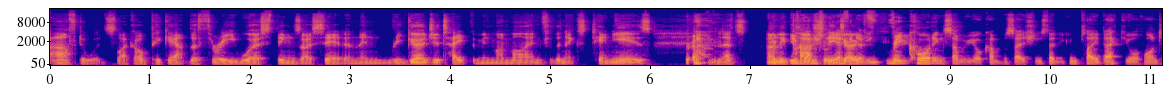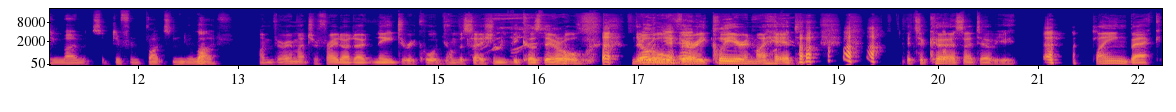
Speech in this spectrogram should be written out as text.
afterwards. Like I'll pick out the three worst things I said and then regurgitate them in my mind for the next 10 years. And that's only You've gone to partially the effort of joking. recording some of your conversations so that you can play back your haunting moments at different points in your life. I'm very much afraid I don't need to record conversations because they're all they're oh, All all your very clear in my head. it's a curse, I tell you. Playing back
